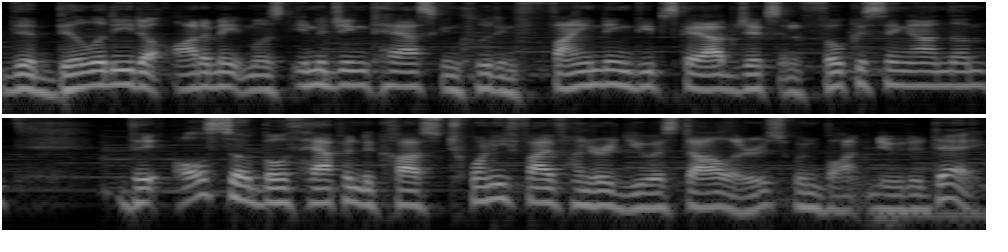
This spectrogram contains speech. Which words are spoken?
the ability to automate most imaging tasks, including finding deep sky objects and focusing on them. They also both happen to cost 2,500 US dollars when bought new today.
